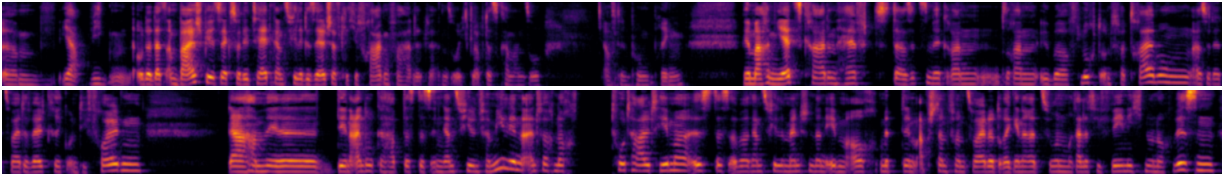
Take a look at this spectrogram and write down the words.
ähm, ja, wie, oder dass am Beispiel Sexualität ganz viele gesellschaftliche Fragen verhandelt werden. So, ich glaube, das kann man so auf den Punkt bringen. Wir machen jetzt gerade ein Heft, da sitzen wir dran, dran über Flucht und Vertreibung, also der Zweite Weltkrieg und die Folgen. Da haben wir den Eindruck gehabt, dass das in ganz vielen Familien einfach noch total Thema ist, dass aber ganz viele Menschen dann eben auch mit dem Abstand von zwei oder drei Generationen relativ wenig nur noch wissen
